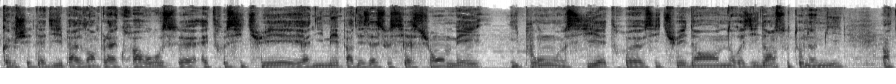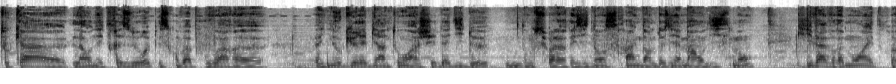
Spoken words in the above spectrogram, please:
comme chez Daddy par exemple à la Croix-Rousse, euh, être situés et animés par des associations, mais ils pourront aussi être situés dans nos résidences autonomie. En tout cas, là, on est très heureux parce qu'on va pouvoir inaugurer bientôt un chez Daddy 2, donc sur la résidence Ring dans le deuxième arrondissement, qui va vraiment être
